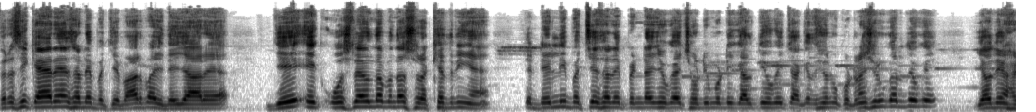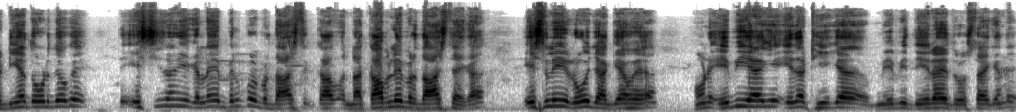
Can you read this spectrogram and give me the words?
ਫਿਰ ਅਸੀਂ ਕਹਿ ਰਹੇ ਹਾਂ, ਸਾਡੇ ਬੱਚੇ ਬਾਹਰ ਭੱਜਦੇ ਜਾ ਰਹੇ ਆ। ਜੇ ਇੱਕ ਉਸ ਲੈਵਲ ਦਾ ਬੰਦਾ ਸੁਰੱਖਿਅਤ ਨਹੀਂ ਹੈ, ਤੇ ਡੇਲੀ ਬੱਚੇ ਸਾਡੇ ਪਿੰਡਾਂ 'ਚ ਹੋ ਗਏ ਛੋਟੀ ਮੋਟੀ ਗਲਤੀ ਹੋ ਗਈ, ਚੱਕ ਕੇ ਤੁਸੀਂ ਉਹਨੂੰ ਕੁੱਟਣਾ ਸ਼ੁਰੂ ਕਰ ਦਿਓਗੇ ਜਾਂ ਉਹਦੀਆਂ ਹੱਡੀਆਂ ਤੋੜ ਦਿਓਗੇ। ਤੇ ਇਸ ਚੀਜ਼ਾਂ ਦੀਆਂ ਗੱਲਾਂ ਇਹ ਬਿਲਕੁਲ ਬਰਦਾਸ਼ਤ ਕਾ- ਨਾਕਾਬਲੇ ਬਰਦਾਸ਼ਤ ਹੈਗਾ। ਇਸ ਲਈ ਰੋਜ਼ ਜਾਗਿਆ ਹੋਇਆ। ਹੁਣ ਇਹ ਵੀ ਹੈ ਕਿ ਇਹਦਾ ਠੀਕ ਹੈ ਮੇ ਵੀ ਦੇਰ ਆਏ, ਦਰੁਸਤ ਹੈ ਕਹਿੰਦੇ।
